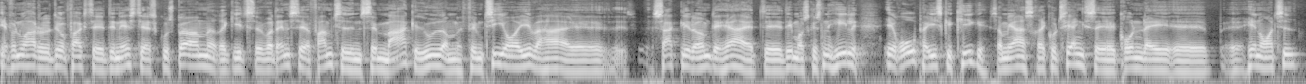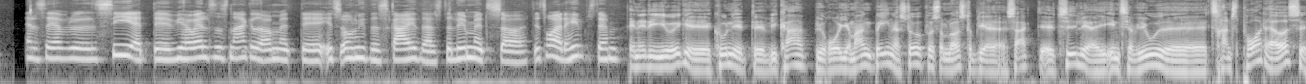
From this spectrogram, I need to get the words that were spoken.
Ja, for nu har du, det var faktisk det næste, jeg skulle spørge om, Regit. Hvordan ser fremtidens marked ud om 5-10 år? Eva har øh, sagt lidt om det her, at øh, det er måske sådan hele Europa, I skal kigge som jeres rekrutteringsgrundlag øh, øh hen over tid. Altså jeg vil sige, at øh, vi har jo altid snakket om, at øh, it's only the sky that's the limit, så det tror jeg er helt bestemt. Annette, I er jo ikke øh, kun et øh, vikarbyrå. I har mange ben at stå på, som også der bliver sagt øh, tidligere i interviewet. Øh, transport er også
